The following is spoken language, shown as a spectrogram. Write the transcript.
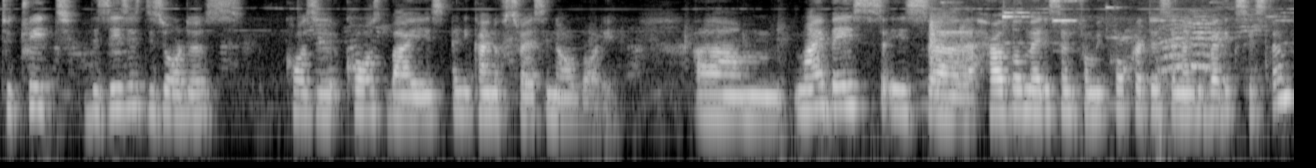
to treat diseases, disorders caused, caused by any kind of stress in our body. Um, my base is uh, herbal medicine from Hippocrates and Ayurvedic system.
